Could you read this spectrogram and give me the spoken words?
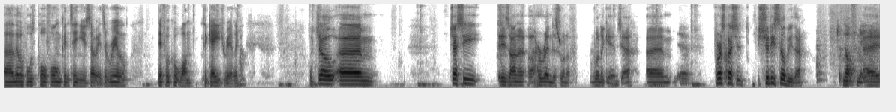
uh, Liverpool's poor form continues, so it's a real difficult one to gauge, really. Well, Joe, um, Jesse is on a, a horrendous run of run of games. Yeah. Um, Yeah. first question: Should he still be there? Not for me. Uh,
